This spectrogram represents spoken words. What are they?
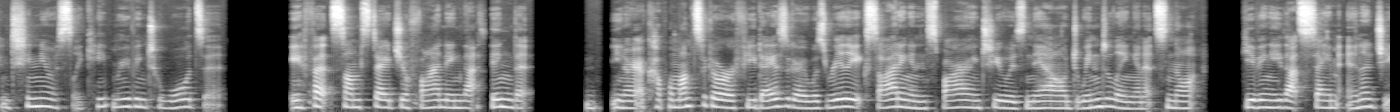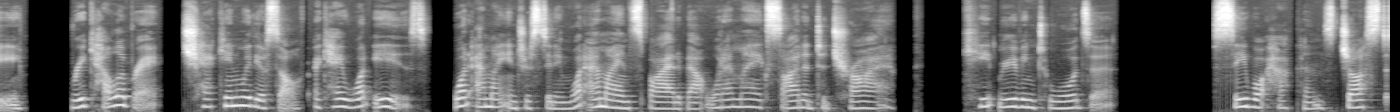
continuously keep moving towards it. If at some stage you're finding that thing that, you know, a couple months ago or a few days ago was really exciting and inspiring to you is now dwindling and it's not giving you that same energy, recalibrate, check in with yourself. Okay, what is? What am I interested in? What am I inspired about? What am I excited to try? Keep moving towards it see what happens just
